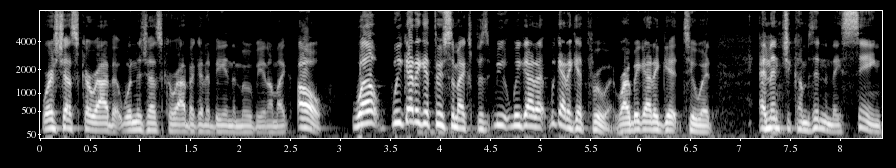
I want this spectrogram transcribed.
Where's Jessica Rabbit? When is Jessica Rabbit going to be in the movie?" And I'm like, "Oh, well, we got to get through some exposition. We, got to we got to get through it, right? We got to get to it." And then she comes in and they sing,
